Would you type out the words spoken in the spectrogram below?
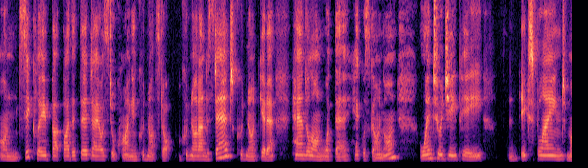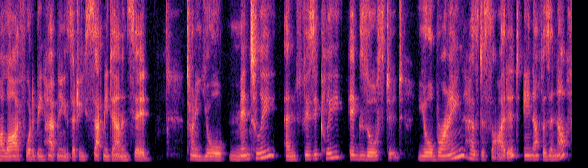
on sick leave, but by the third day I was still crying and could not stop, could not understand, could not get a handle on what the heck was going on. Went to a GP, explained my life, what had been happening, etc. He sat me down and said, Toni, you're mentally and physically exhausted. Your brain has decided enough is enough,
